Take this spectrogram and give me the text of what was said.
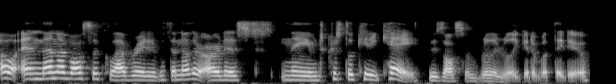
oh, and then I've also collaborated with another artist named Crystal Kitty K, who's also really, really good at what they do.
